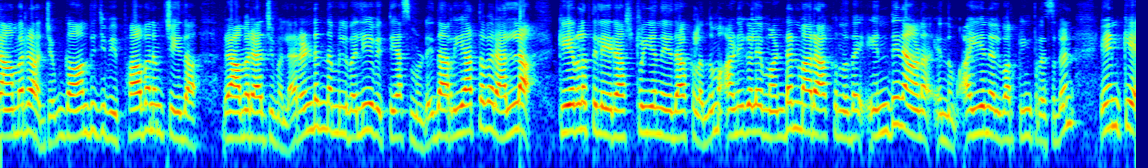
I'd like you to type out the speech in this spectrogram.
രാമരാജ്യം ഗാന്ധിജി വിഭാവനം ചെയ്ത രാമരാജ്യമല്ല. രണ്ടും തമ്മിൽ വലിയ വ്യത്യാസമുണ്ട്. ഇത് അറിയാത്തവരല്ല കേരളത്തിലെ രാഷ്ട്രീയ നേതാക്കളെന്നും അണികളെ മണ്ടന്മാരാക്കുന്നത് എന്തിനാണ് എന്നും I N L working president N K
